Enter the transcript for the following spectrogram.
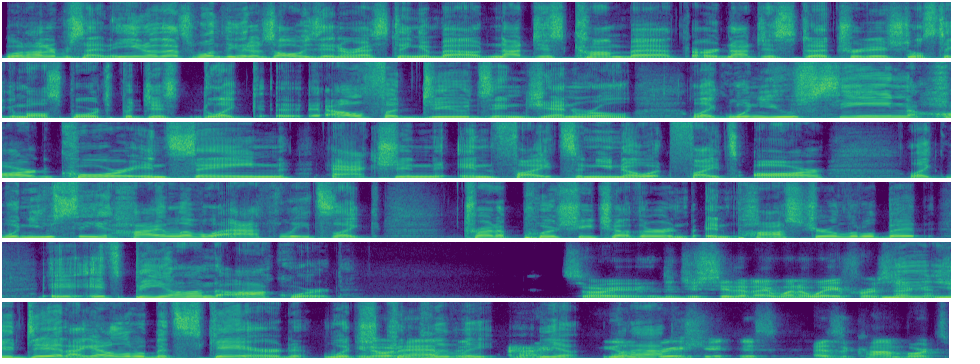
One hundred percent. You know, that's one thing that's always interesting about not just combat or not just uh, traditional stick and ball sports, but just like uh, alpha dudes in general. Like when you've seen hardcore, insane action in fights, and you know what fights are. Like when you see high level athletes like try to push each other and, and posture a little bit, it, it's beyond awkward. Sorry, did you see that I went away for a second? you did. I got a little bit scared, which You know what completely. happened? Yeah. You'll appreciate this as a combat,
